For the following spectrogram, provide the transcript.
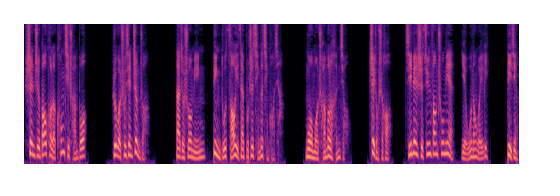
甚至包括了空气传播。如果出现症状，那就说明病毒早已在不知情的情况下默默传播了很久。这种时候，即便是军方出面也无能为力，毕竟。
